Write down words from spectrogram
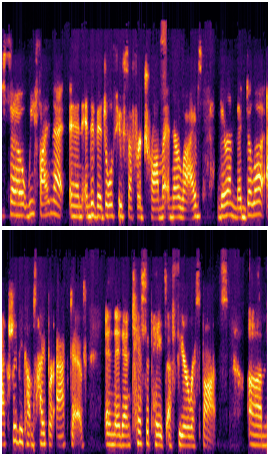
So we find that in individuals who've suffered trauma in their lives their amygdala amygdala actually becomes hyperactive and it anticipates a fear response. Um,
